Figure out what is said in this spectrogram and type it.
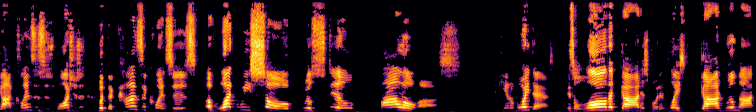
God cleanses us and washes us, but the consequences of what we sow will still follow us. You can't avoid that. It's a law that God has put in place. God will not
